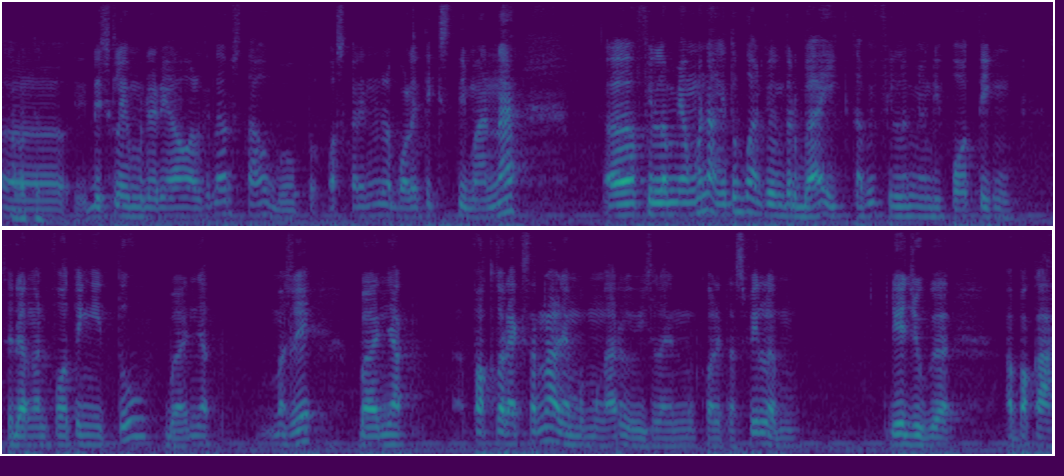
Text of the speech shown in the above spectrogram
eh, disclaimer dari awal kita harus tahu bahwa Oscar ini adalah politics di mana eh, film yang menang itu bukan film terbaik tapi film yang di voting. Sedangkan voting itu banyak maksudnya banyak faktor eksternal yang mempengaruhi selain kualitas film. Dia juga apakah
